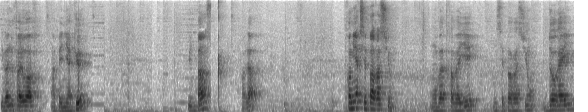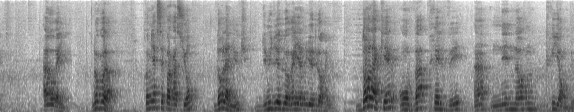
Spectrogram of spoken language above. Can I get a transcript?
Il va nous falloir un peigne à queue, une pince, voilà. Première séparation, on va travailler une séparation d'oreille à oreille. Donc voilà, première séparation dans la nuque, du milieu de l'oreille à milieu de l'oreille, dans laquelle on va prélever un énorme triangle.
